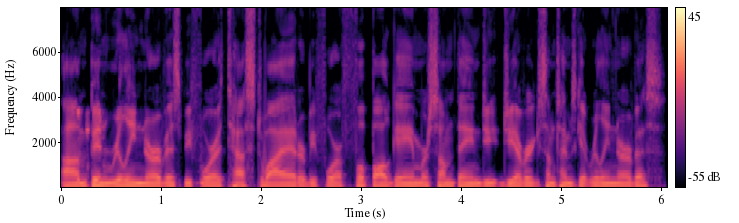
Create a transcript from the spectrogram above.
um, been really nervous before a test, Wyatt, or before a football game or something? Do do you ever sometimes get really nervous?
